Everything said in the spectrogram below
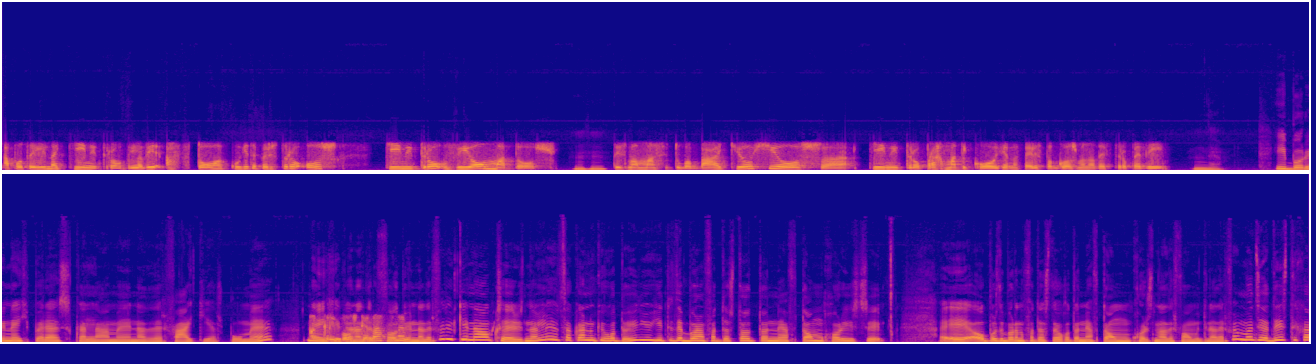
αποτελεί ένα κίνητρο. Δηλαδή, αυτό ακούγεται περισσότερο ως κίνητρο βιώματος της μαμάς ή του μπαμπά και όχι ως κίνητρο πραγματικό για να φέρει στον κόσμο ένα δεύτερο παιδί. Ναι. Ή μπορεί να έχει περάσει καλά με ένα αδερφάκι ας πούμε, να έχει τον αδερφό του ή ένα αδερφή του και να ξέρεις, να λέει θα κάνω κι εγώ το ίδιο γιατί δεν μπορώ να φανταστώ τον εαυτό μου χωρίς. Ε, ε Όπως δεν μπορώ να φανταστώ εγώ τον εαυτό μου χωρίς τον αδερφό μου ή την αδερφή μου. Έτσι αντίστοιχα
